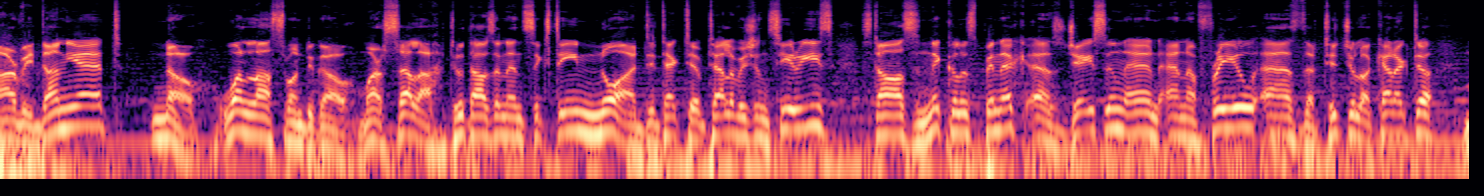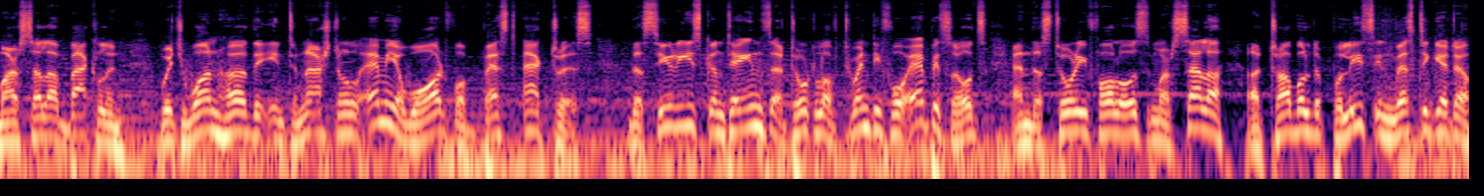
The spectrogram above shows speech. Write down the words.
Are we done yet? No. One last one to go. Marcella, 2016 Noir detective television series, stars Nicholas Pinnock as Jason and Anna Friel as the titular character Marcella Backlund, which won her the International Emmy Award for Best Actress. The series contains a total of 24 episodes, and the story follows Marcella, a troubled police investigator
